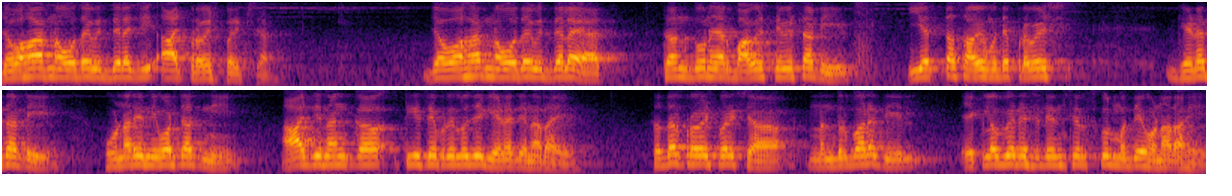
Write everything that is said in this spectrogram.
जवाहर नवोदय विद्यालयाची आज प्रवेश परीक्षा. जवाहर नवोदय विद्यालयात सन दोन हजार बावीस तेवीससाठी इयत्ता सहावीमध्ये प्रवेश घेण्यासाठी होणारी निवड चाचणी आज दिनांक तीस एप्रिल रोजी घेण्यात येणार आहे. सदर प्रवेश परीक्षा नंदुरबार येथील एकलव्य रेसिडेन्शियल स्कूलमध्ये होणार आहे.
